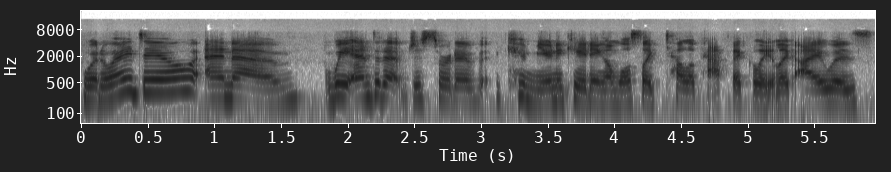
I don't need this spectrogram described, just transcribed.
What do I do? And um, we ended up just sort of communicating almost like telepathically. Like I was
